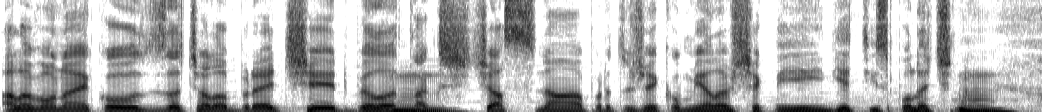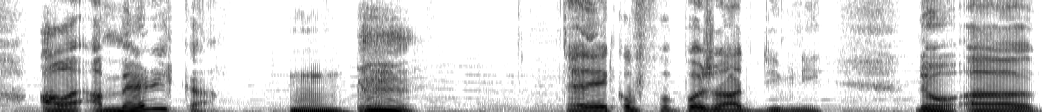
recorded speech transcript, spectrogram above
ale ona jako začala brečet, byla mm. tak šťastná, protože jako měla všechny její děti společné. Mm. Ale Amerika, Mm. to je jako pořád divný. No, uh,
